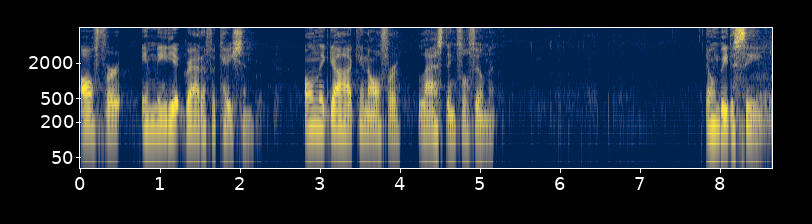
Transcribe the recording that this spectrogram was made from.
offer immediate gratification, only God can offer lasting fulfillment. Don't be deceived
